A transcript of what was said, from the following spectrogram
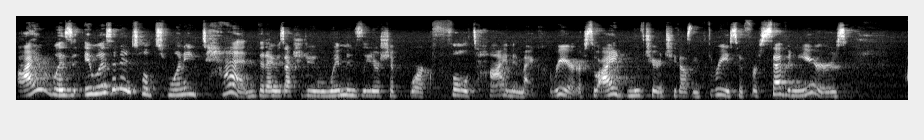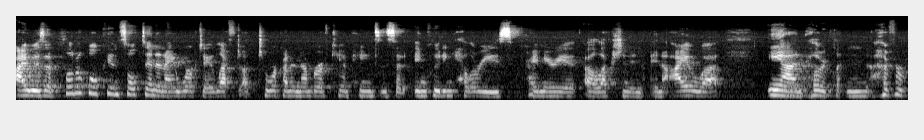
I was, it wasn't until 2010 that I was actually doing women's leadership work full time in my career. So I had moved here in 2003. So for seven years, I was a political consultant and I worked, I left up to work on a number of campaigns, instead, including Hillary's primary election in, in Iowa and Hillary Clinton, for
